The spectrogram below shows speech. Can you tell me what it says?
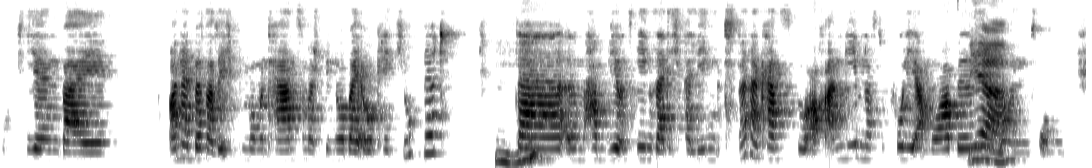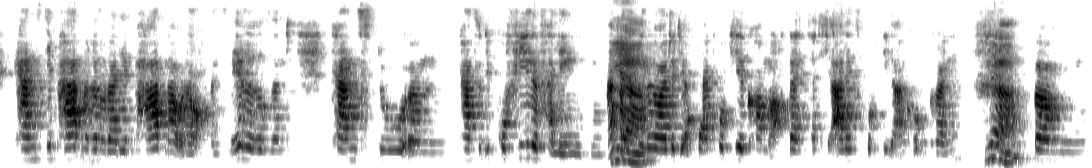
Profilen bei Online-Börsen, also ich bin momentan zum Beispiel nur bei OKCupid. Mhm. Da ähm, haben wir uns gegenseitig verlinkt. Ne? Da kannst du auch angeben, dass du Polyamor bist ja. und ähm, kannst die Partnerin oder den Partner oder auch wenn es mehrere sind, kannst du ähm, kannst du die Profile verlinken. Ne? Ja. Dass die Leute, die auf dein Profil kommen, auch gleichzeitig Alex Profil angucken können. Ja. Ähm,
